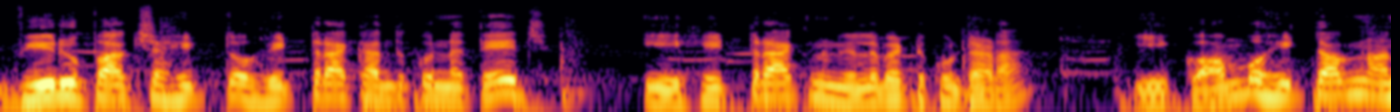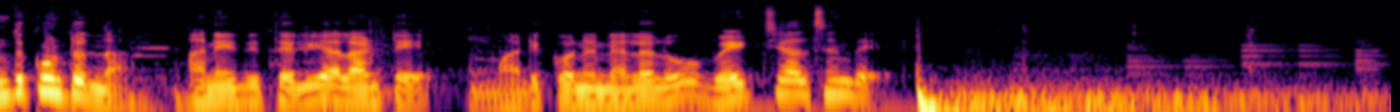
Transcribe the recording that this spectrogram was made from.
వీరూపాక్ష హిట్తో హిట్ ట్రాక్ అందుకున్న తేజ్ ఈ హిట్ ట్రాక్ను నిలబెట్టుకుంటాడా? ఈ కాంబో హిట్ టాక్ను అందుకుంటుందా? అనేది తెలియాలంటే మరికొన్ని నెలలు వెయిట్ చేయాల్సిందే.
